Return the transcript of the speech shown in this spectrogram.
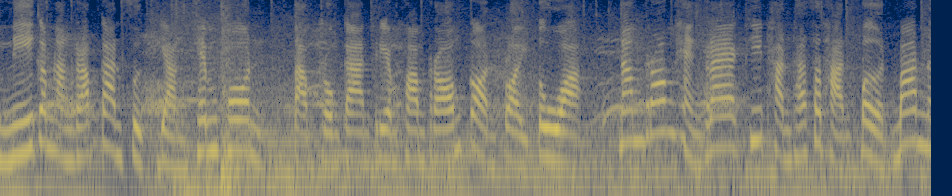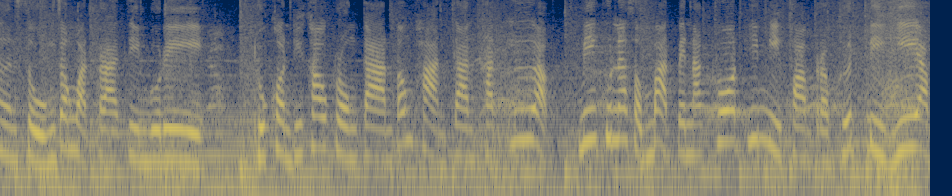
ลุ่มนี้กำลังรับการฝึกอย่างเข้มข้น ตามโครงการเตรียมความพร้อมก่อนปล่อยตัวนำร่องแห่งแรกที่ทันทสถานเปิดบ้านเนินสูงจังหวัดปราจีนบุรี ทุกคนที่เข้าโครงการต้องผ่านการคัดเลือก มีคุณสมบัติเป็นนักโทษที่มีความประพฤติดีเยี่ยม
